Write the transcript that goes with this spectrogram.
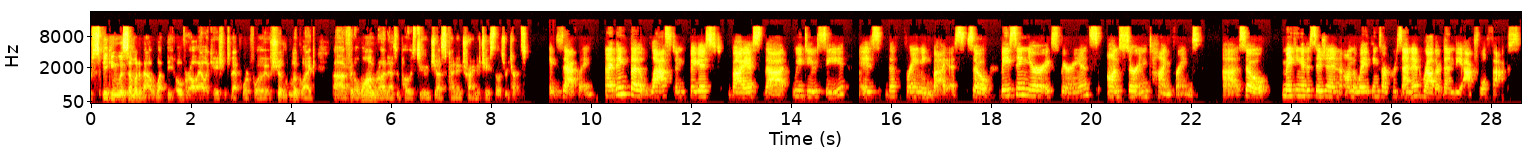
speaking with someone about what the overall allocation to that portfolio should look like uh, for the long run as opposed to just kind of trying to chase those returns. Exactly. And i think the last and biggest bias that we do see is the framing bias. So basing your experience on certain time frames uh, so making a decision on the way things are presented rather than the actual facts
